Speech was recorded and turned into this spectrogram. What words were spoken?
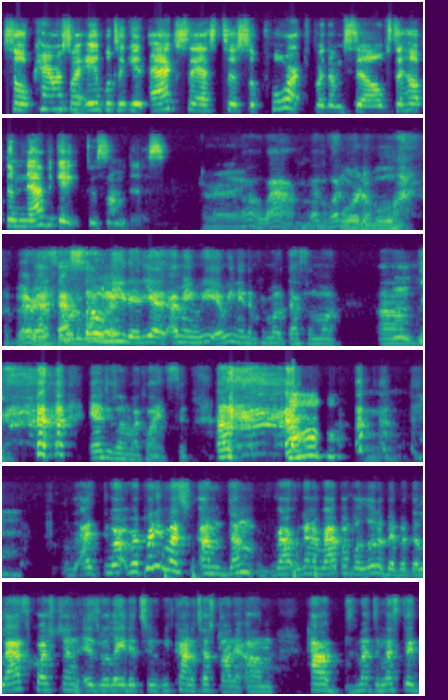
So parents are able to get access to support for themselves to help them navigate through some of this. Right. Oh wow, that's affordable. Very that, affordable. That's so way. needed. Yeah, I mean, we we need to promote that some more. Um, mm-hmm. Angie's one of my clients too. Um, I, we're, we're, pretty much um, done. We're going to wrap up a little bit, but the last question is related to we kind of touched on it. Um, how domestic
